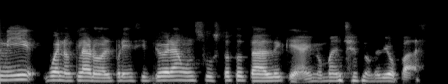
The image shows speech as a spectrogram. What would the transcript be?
mí, bueno, claro, al principio era un susto total de que, ay, no manches, no me dio paz.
